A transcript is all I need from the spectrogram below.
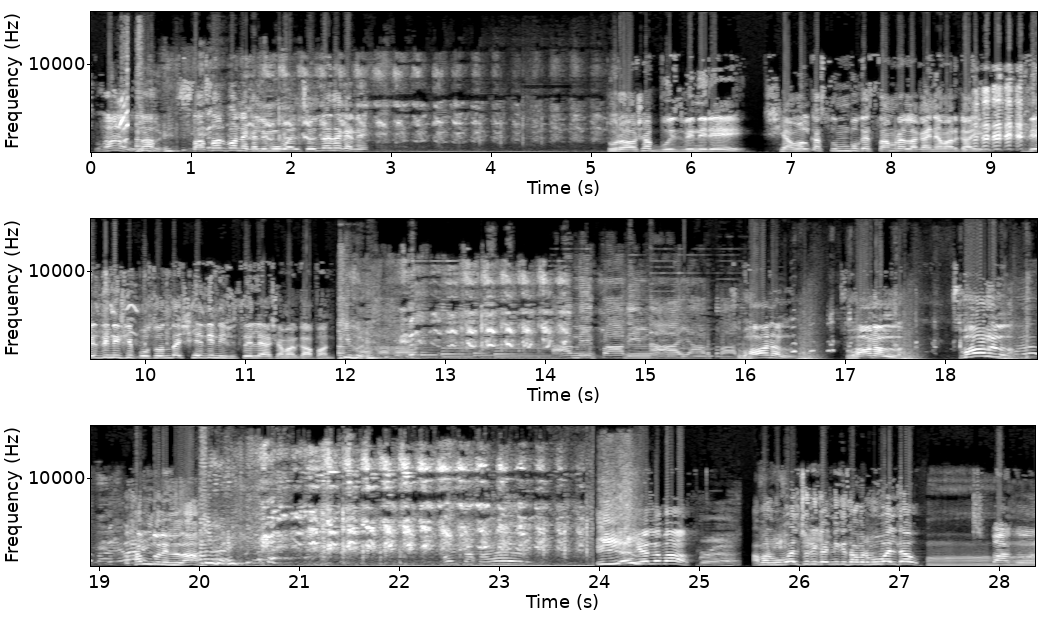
সুবহান পানে খালি মোবাইল চলে যায় কেন তোরাও সব বুঝবি নি রে। শ্যামল কা চুম্বুকের চামড়া লাগাই না আমার গায়ে। যে জিনিসই পছন্দ হয় সেই জিনিসই চলে আসে আমার গাপান আল্লাহ আলহামদুলিল্লাহ। আমার মোবাইল চুরি করে নিয়ে আমার মোবাইল দাও। পাগল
